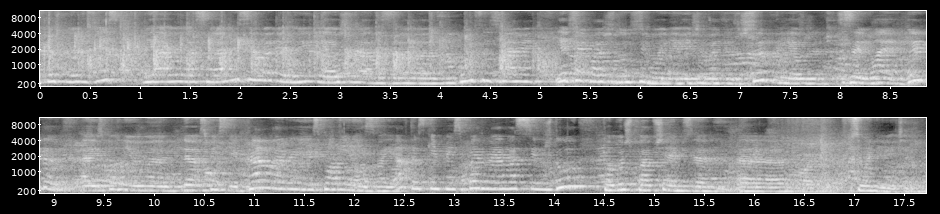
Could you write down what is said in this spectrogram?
то, что вы здесь. Я была с вами сегодня, Лика, я очень рада знакомиться с вами. Я всех вас жду сегодня вечером в 11 часов. Я уже со своим live-бэндом исполню э, для вас песни каверы, исполнение свои авторские песни. Поэтому я вас всех жду, побольше пообщаемся э, сегодня вечером.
